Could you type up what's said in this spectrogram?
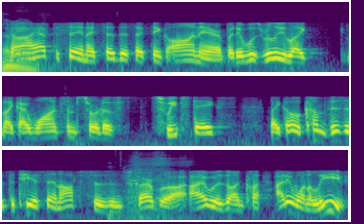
I Now, I have to say, and I said this, I think, on air, but it was really like like I want some sort of sweepstakes. like, "Oh, come visit the TSN offices in Scarborough." I, I was on. Cl- I didn't want to leave.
